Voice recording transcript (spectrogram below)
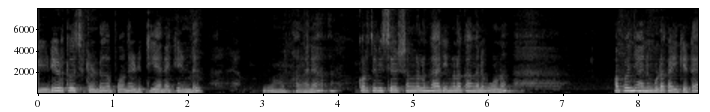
വീഡിയോ എടുത്ത് വെച്ചിട്ടുണ്ട്. അപ്പോൾ ഒന്ന് എഡിറ്റ് ചെയ്യാനൊക്കെ ഉണ്ട്. അങ്ങനെ കുറച്ച് വിശേഷങ്ങളും കാര്യങ്ങളൊക്കെ അങ്ങനെ പോണ്. അപ്പോൾ ഞാനും കൂടെ കഴിക്കട്ടെ.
